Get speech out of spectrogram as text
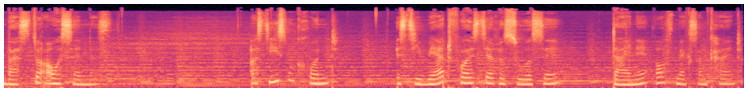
was du aussendest. Aus diesem Grund ist die wertvollste Ressource deine Aufmerksamkeit.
